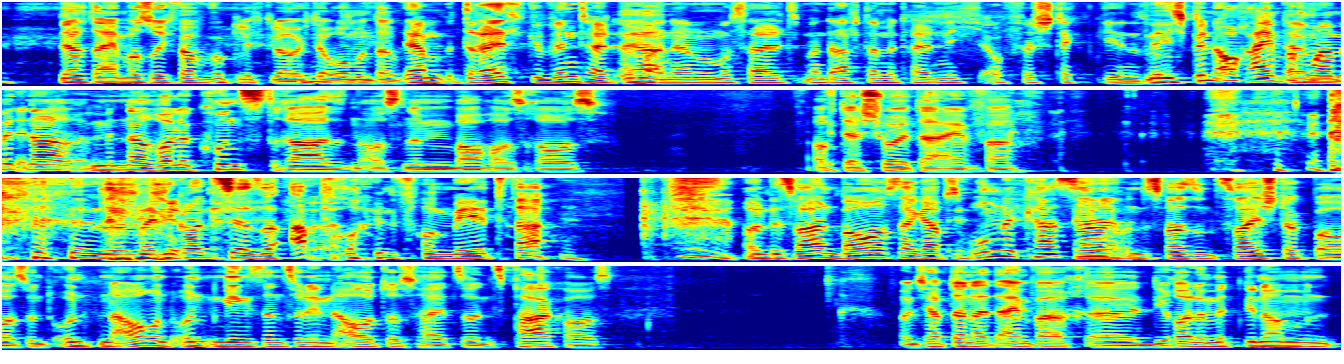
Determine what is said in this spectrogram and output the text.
Ich dachte einfach so, ich war wirklich, glaube ich, da oben und hab, Ja, Dreist gewinnt halt immer, Ja. ne? Man muss halt, man darf damit halt nicht auf Versteck gehen. So. Nee, ich bin auch einfach Ähm, mal mit äh, einer, mit einer Rolle Kunstrasen aus einem Bauhaus raus. Auf der Schulter einfach. so, weil die konntest ja so abrollen vom Meter. Und es war ein Bauhaus, da gab es oben eine Kasse und es war so ein Zweistockbauhaus und unten auch und unten ging es dann zu den Autos halt, so ins Parkhaus. Und ich habe dann halt einfach äh, die Rolle mitgenommen und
